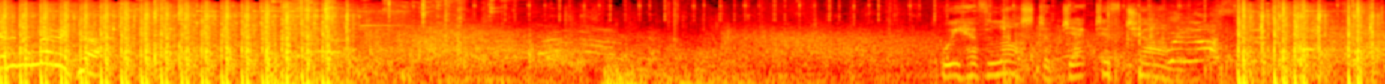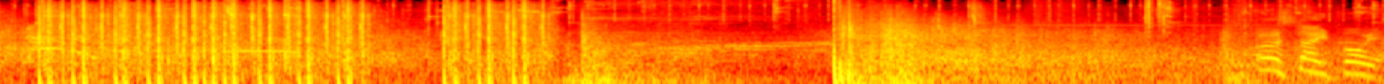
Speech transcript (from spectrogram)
Enemy medica! We have lost objective Charlie. First aid for you.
